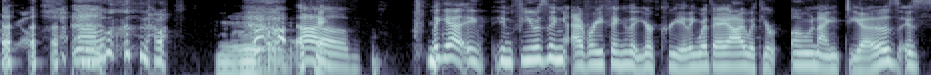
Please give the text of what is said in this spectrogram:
not real. Um, no. Okay. Um, but yeah, infusing everything that you're creating with AI with your own ideas is,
